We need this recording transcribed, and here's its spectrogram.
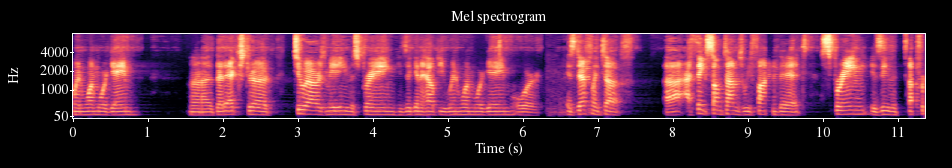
win one more game? Uh, that extra two hours meeting in the spring is it going to help you win one more game? Or it's definitely tough." Uh, I think sometimes we find that spring is even tougher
